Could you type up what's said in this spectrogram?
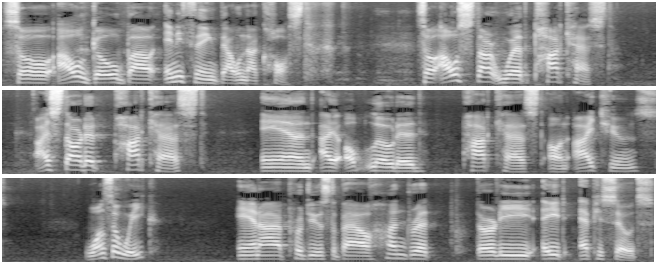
so I will go about anything that will not cost. so I will start with podcast. I started podcast and I uploaded podcast on iTunes once a week, and I produced about 138 episodes.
